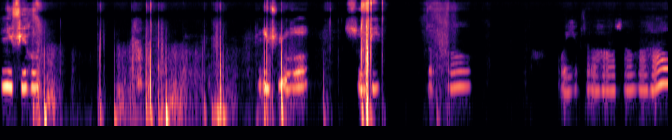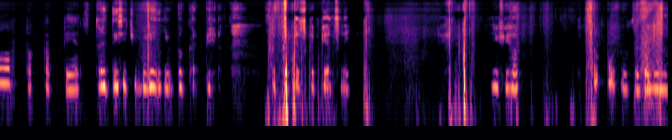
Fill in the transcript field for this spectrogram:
Ніфіга. Ніфіга собі. Залагало. Ой, як залагало, залагало, то капець. Три тисячі блінів, то капець. То капець капецний. Ніфіга. То пофіг взагалі на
